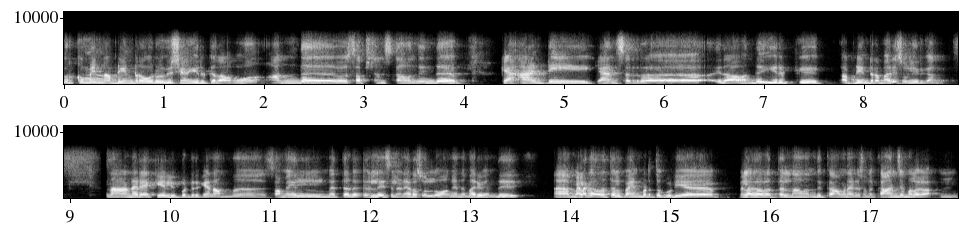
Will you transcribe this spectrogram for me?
குர்குமின் அப்படின்ற ஒரு விஷயம் இருக்கதாவும் அந்த சப்ஸ்டன்ஸ் தான் வந்து இந்த ஆன்டி கேன்சர் இதா வந்து இருக்கு அப்படின்ற மாதிரி சொல்லியிருக்காங்க நான் நிறைய கேள்விப்பட்டிருக்கேன் நம்ம சமையல் மெத்தடுல சில நேரம் சொல்லுவாங்க இந்த மாதிரி வந்து மிளகா வத்தல் பயன்படுத்தக்கூடிய மிளகா வத்தல்னா வந்து காமன் சொன்ன காஞ்ச மிளகா ம்.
